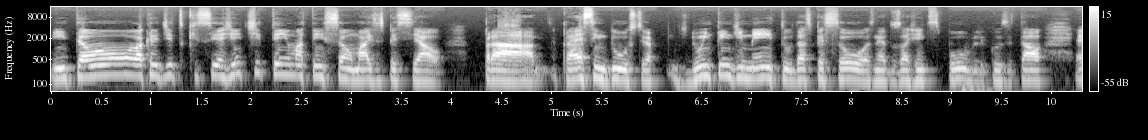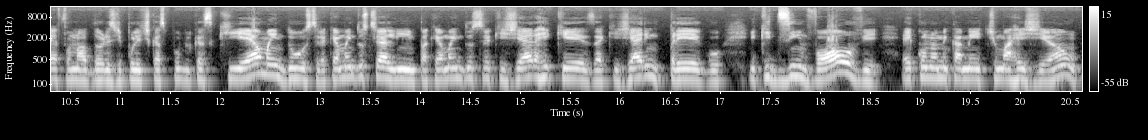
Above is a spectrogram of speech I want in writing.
Então, eu acredito que se a gente tem uma atenção mais especial para essa indústria, do entendimento das pessoas, né, dos agentes públicos e tal, é, formadores de políticas públicas, que é uma indústria, que é uma indústria limpa, que é uma indústria que gera riqueza, que gera emprego e que desenvolve economicamente uma região,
